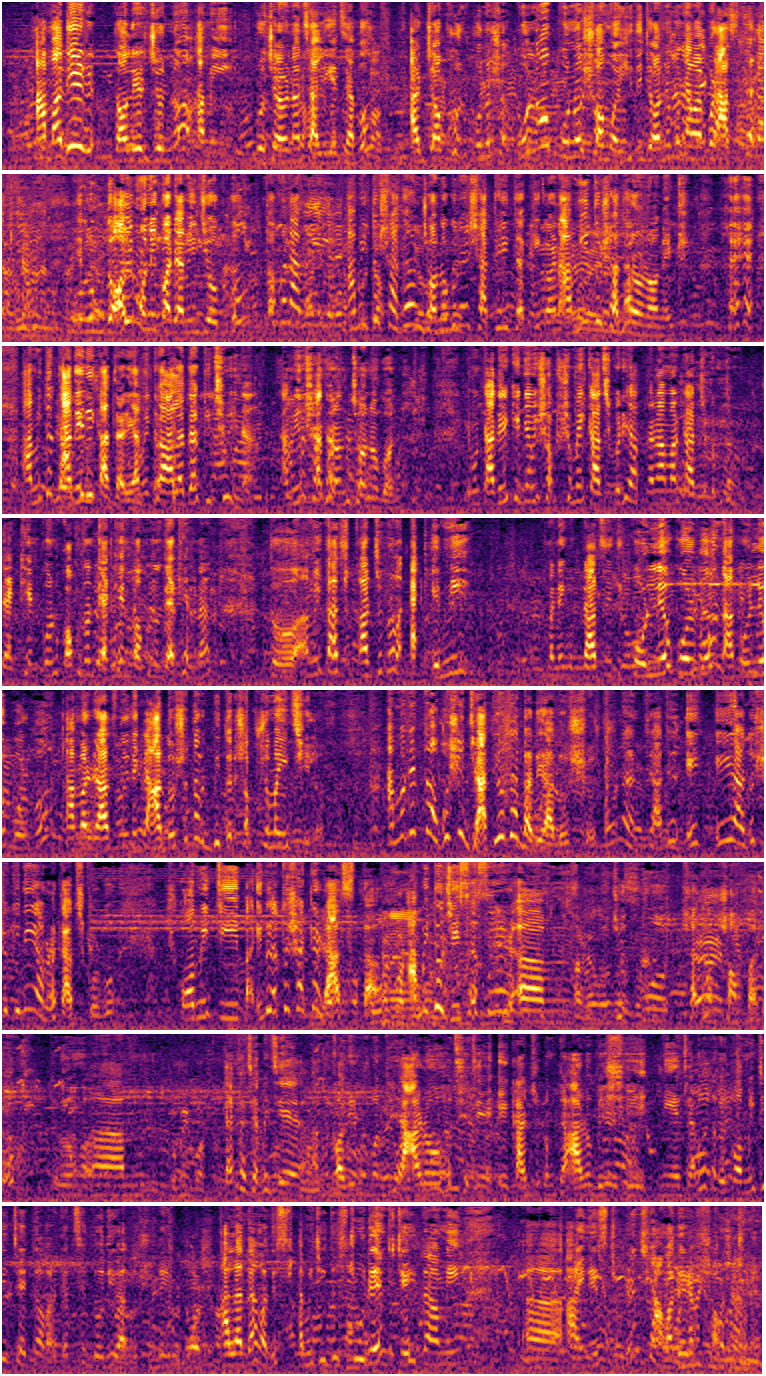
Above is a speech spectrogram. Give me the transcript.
আমাদের দলের জন্য আমি প্রচারণা চালিয়ে যাব। আর যখন কোনো কোনো কোনো সময় যদি জনগণ আমার উপর আস্থা রাখে এবং দল মনে করে আমি যোগ্য, তখন আমি আমি তো সাধারণ জনগণের সাথেই থাকি, কারণ আমি তো সাধারণ অনেক। আমি তো তাদেরই কাতারে, আমি তো আলাদা কিছুই না, আমিও সাধারণ জনগণ। এবং তাদেরকে নিয়ে আমি সবসময় কাজ করি, আপনারা আমার কার্যক্রম তো দেখেন, কোন, কখনো দেখেন কখনো দেখেন না। তো আমি কাজ, কার্যক্রম এমনি মানে রাজনীতি করলেও করব, না করলেও করব, আমার রাজনৈতিক আদর্শ তো ভিতরে সবসময়ই ছিল। আমাদের তো অবশ্যই জাতীয়তাবাদী আদর্শ, তাই না? জাতীয়, এই- আদর্শকে নিয়ে আমরা কাজ করব। কমিটি বা এগুলো তো একটা রাস্তা। আমি তো জিসাসের যুগ্ম সাধারণ সম্পাদক এবং দেখা যাবে যে আমি কদিনের মধ্যে আরও হচ্ছে যে এই কার্যক্রমটা আরও বেশি নিয়ে যাব। তবে কমিটির চাইতে আমার কাছে দলীয় আদর্শটাই আলাদা। আমাদের, আমি যেহেতু স্টুডেন্ট যেহেতু আমি আইনের স্টুডেন্ট সে আমাদের সংগঠনের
